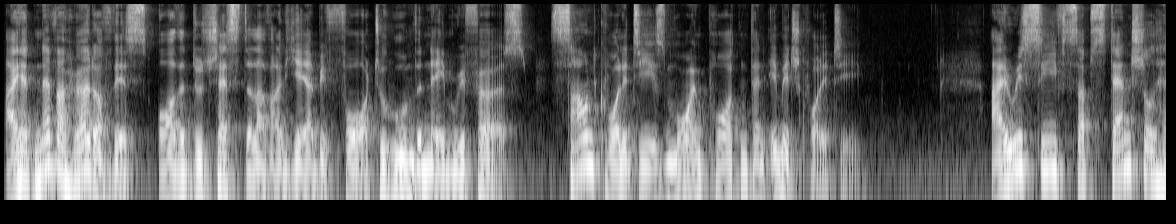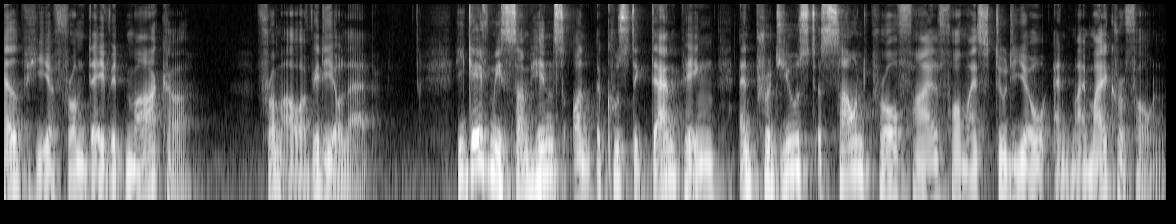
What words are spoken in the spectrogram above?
I had never heard of this or the Duchesse de Lavalier before to whom the name refers. Sound quality is more important than image quality. I received substantial help here from David Marker from our video lab. He gave me some hints on acoustic damping and produced a sound profile for my studio and my microphone.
